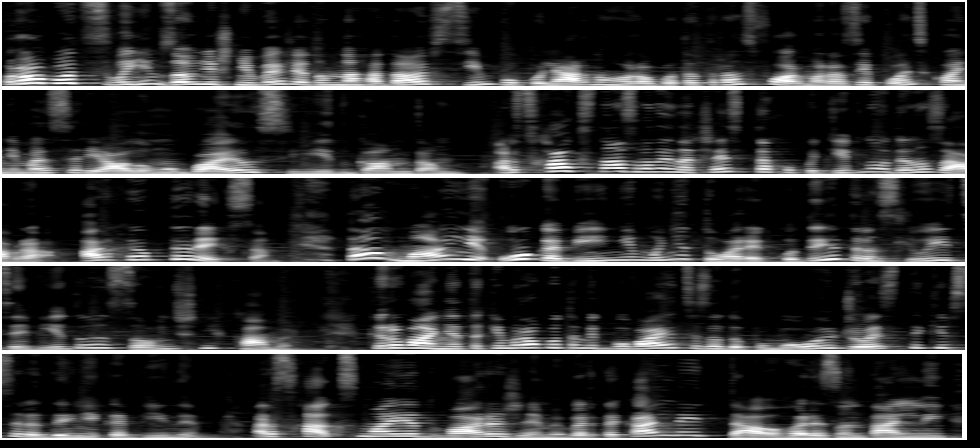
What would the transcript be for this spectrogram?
Робот своїм зовнішнім виглядом нагадав всім популярного робота-трансформера з японського аніме серіалу Mobile Suit Gundam. Арсхакс названий на честь птахоподібного динозавра Археоптерикса та має у кабіні монітори, куди транслюється відео з зовнішніх камер. Керування таким роботом відбувається за допомогою джойстиків всередині кабіни. Арсхакс має два режими: вертикальний та горизонтальний,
